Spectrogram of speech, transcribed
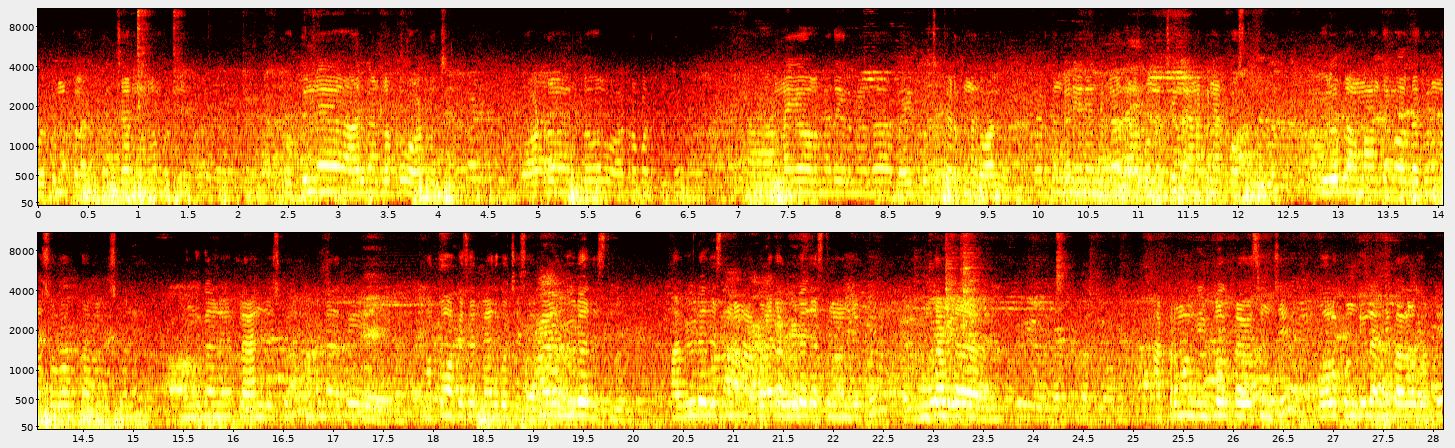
గొట్టు ముక్కల పంచారణంలో గొట్టు పొద్దున్నే ఆరు గంటలప్పుడు వాటర్ వచ్చింది. వాటర్ ఇంట్లో వాటర్ పడుతుంటే అన్నయ్య వాళ్ళ మీద వీళ్ళ మీద బయటకు వచ్చి పెడుతున్నారు వాళ్ళు. పెడుతుంటే నేను ఎందుకంటే నెలకొని వచ్చి వెనక నెట్కి వస్తున్నాను. ఈ లోపల అమ్మాంతంగా వాళ్ళ దగ్గర ఉన్న శుభోపకారాలు తీసుకొని ముందుగానే ప్లాన్ చేసుకొని ఇంటి మీదకి మొత్తం ఒకేసారి మీదకి వచ్చేసారు. వీడియో తీస్తున్నాను. ఆ వీడియో తీస్తున్నాను అక్కడ వీడియో చేస్తున్నాను అని చెప్పి ఇంకా అక్రమంగా ఇంట్లోకి ప్రవేశించి పూల కుండీలు అన్ని పగలగొట్టి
